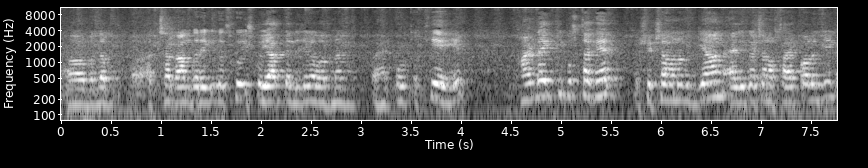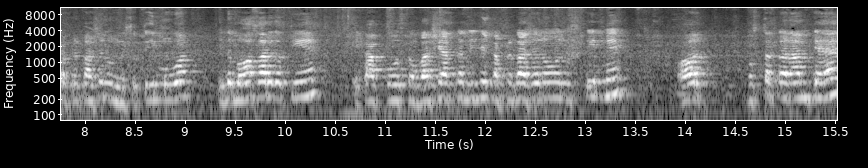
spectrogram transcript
मतलब अच्छा काम करेगी तो इसको इसको याद कर लीजिएगा, बहुत महत्वपूर्ण तथ्य है ये। हार्डाइक की पुस्तक है, शिक्षा, मनोविज्ञान एजुकेशन ऑफ़ साइकोलॉजी का प्रकाशन उन्नीस सौ तीन में हुआ। ये तो बहुत सारे तथ्य हैं। एक आपको उसका वर्ष याद कर लीजिए कब प्रकाशन हुआ उन्नीस सौ तीन में। और पुस्तक का नाम क्या है?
